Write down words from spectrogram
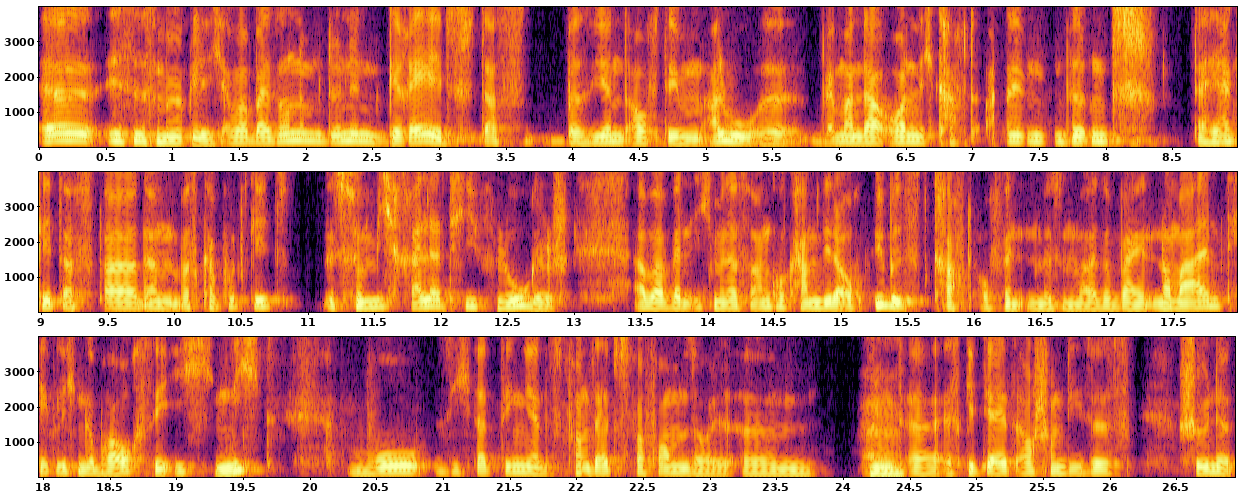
äh, ist es möglich. Aber bei so einem dünnen Gerät, das basierend auf dem Alu, äh, wenn man da ordentlich Kraft einwirkend dahergeht, dass da dann was kaputt geht, ist für mich relativ logisch. Aber wenn ich mir das so angucke, haben die da auch übelst Kraft aufwenden müssen. Also bei normalem täglichen Gebrauch sehe ich nicht, wo sich das Ding jetzt von selbst verformen soll. Ähm, hm. Und äh, es gibt ja jetzt auch schon dieses schöne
